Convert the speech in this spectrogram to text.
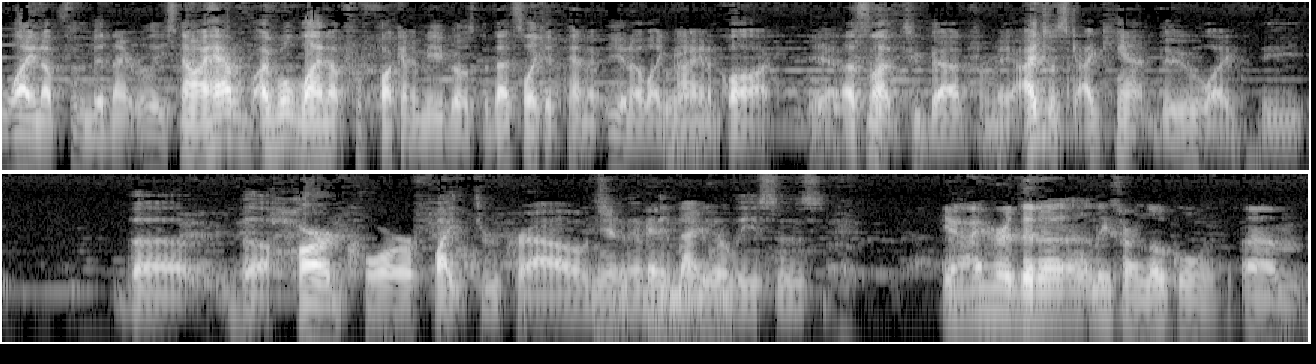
line up for the midnight release. Now I have I will line up for fucking amiibos, but that's like at ten you know like Right. nine o'clock. Yeah. That's not too bad for me. I just I can't do like the the the hardcore fight through crowds. Yeah, you know, midnight releases. Yeah, I heard that uh, at least our local um,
